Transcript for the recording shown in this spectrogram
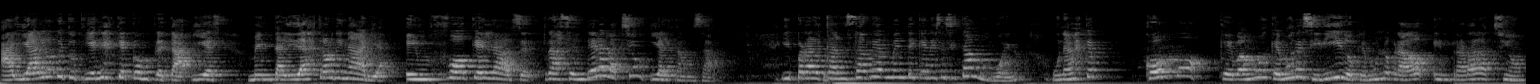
hay algo que tú tienes que completar y es mentalidad extraordinaria, enfoque láser, trascender a la acción y alcanzar. Y para alcanzar realmente, ¿qué necesitamos? Bueno, una vez que, como que, vamos, que hemos decidido, que hemos logrado entrar a la acción,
